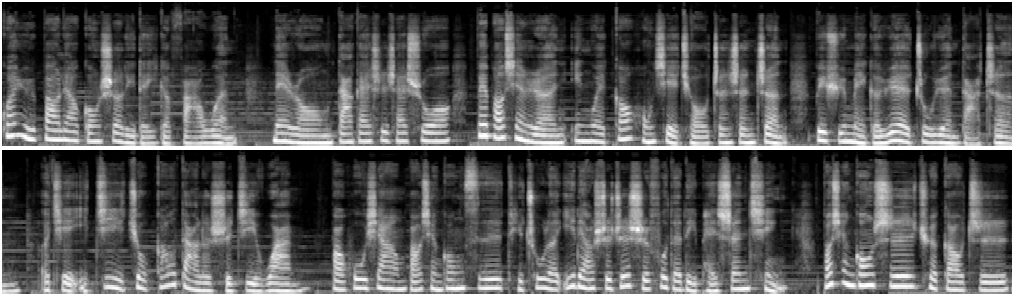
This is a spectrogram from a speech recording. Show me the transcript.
关于爆料公社里的一个发问。内容大概是在说，被保险人因为高红血球增生症，必须每个月住院打针，而且一剂就高达了十几万。保护向保险公司提出了医疗实支实付的理赔申请，保险公司却告知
